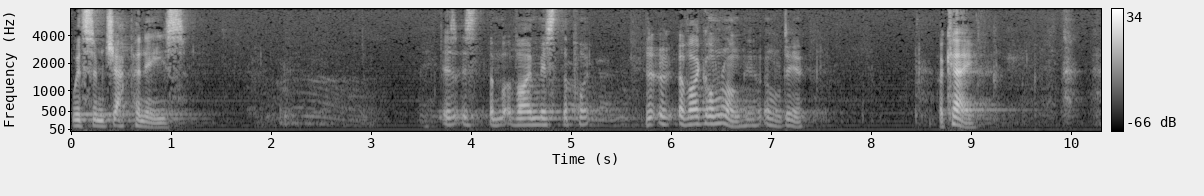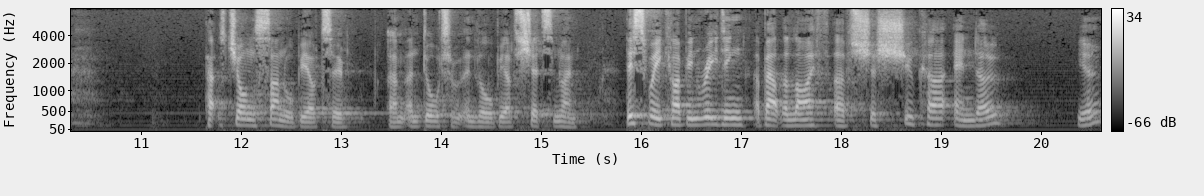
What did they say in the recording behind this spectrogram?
with some Japanese. Is, is, have I missed the point? Have I gone wrong? Oh dear. Okay. Perhaps John's son will be able to, um, and daughter in law will be able to shed some light. This week I've been reading about the life of Shusaku Endo. Yeah?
